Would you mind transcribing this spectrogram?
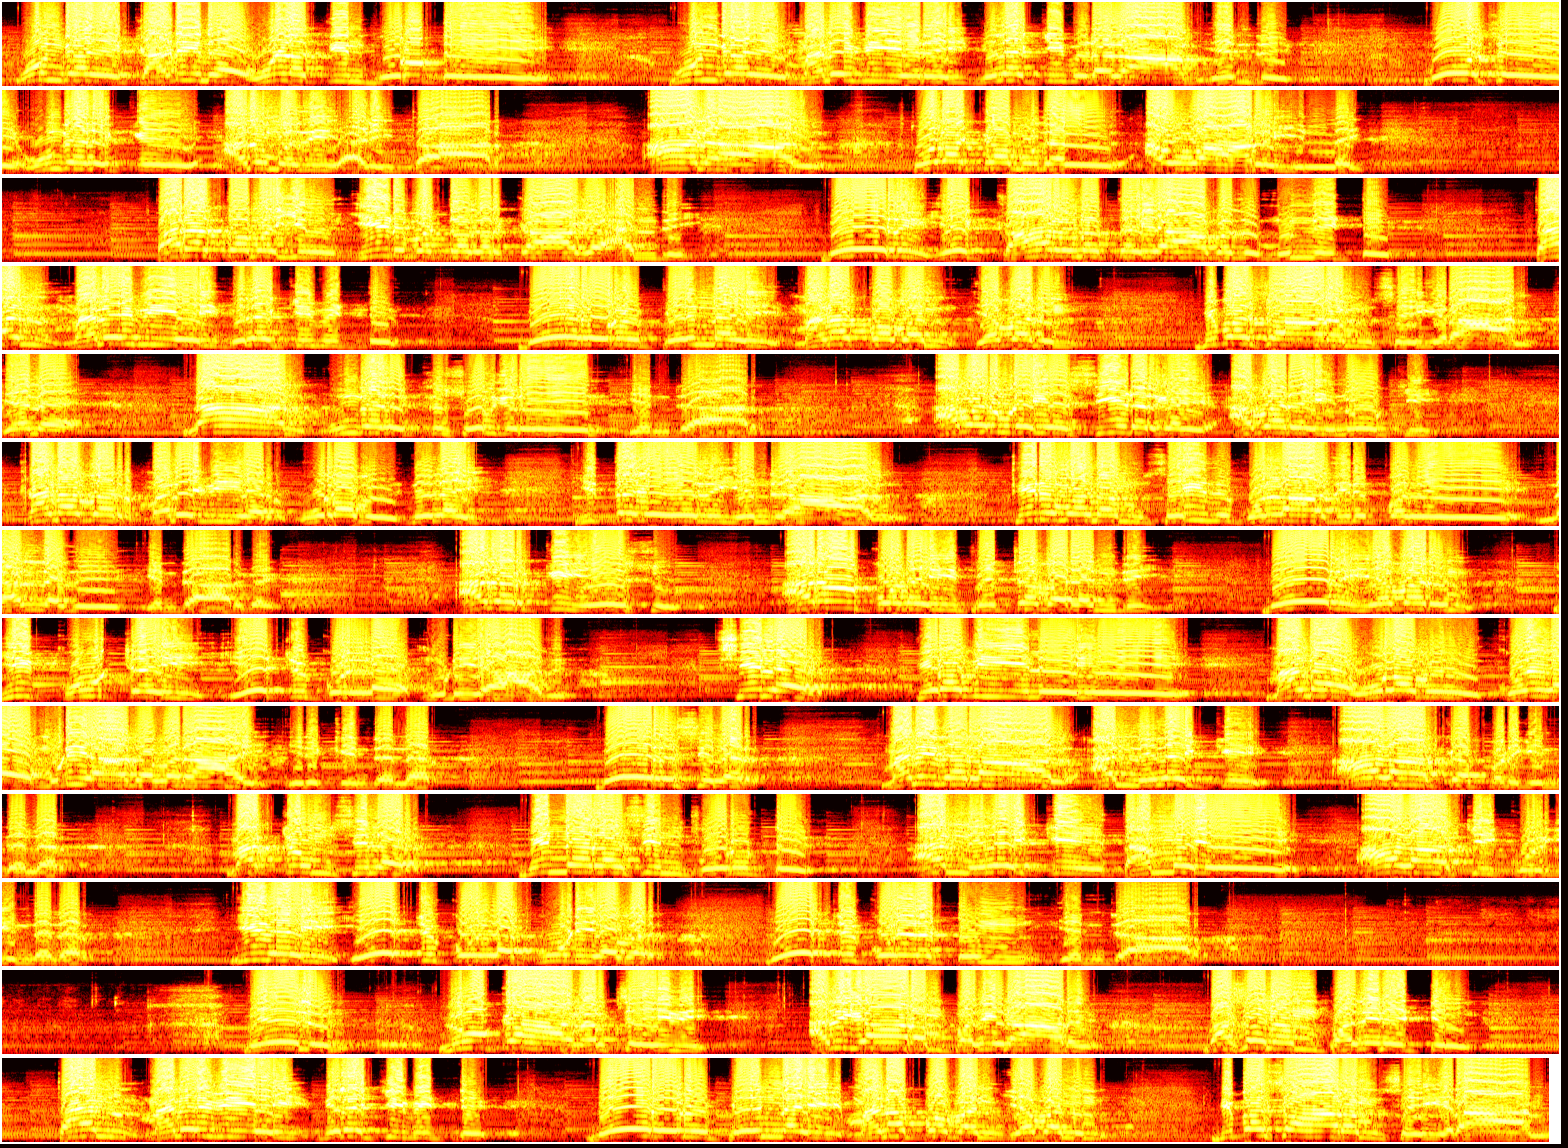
உங்கள் கடின உள்ளத்தின் பொருட்டே உங்கள் மனைவியரை விலக்கி விடலாம் என்று மோசே உங்களுக்கு அனுமதி அளித்தார். ஆனால் தொடக்க முதல் அவ்வாறு இல்லை. பரத்தமையில் ஈடுபட்டதற்காக அன்றி வேறு எக்காரணத்தையாவது முன்னிட்டு தன் மனைவியை விலக்கிவிட்டு வேறொரு பெண்ணை மணப்பவன் எவனும் விபசாரம் செய்கிறான் என நான் உங்களுக்கு சொல்கிறேன் என்றார். அவருடைய சீடர்கள் அவரை நோக்கி கணவர் மனைவியர் உறவு நிலை இத்தகையது என்றால் திருமணம் செய்து கொள்ளாதிருப்பதே நல்லது என்றார்கள். அதற்கு இயேசு அருள் கொடை பெற்றவரன்றி வேறு எவரும் இக்கூற்றை ஏற்றுக்கொள்ள முடியாது. சிலர் பிறவியிலேயே மன உறவு கொள்ள முடியாதவராய் இருக்கின்றனர். வேறு சிலர் மனிதரால் அந்நிலைக்கு ஆளாக்கப்படுகின்றனர். மற்றும் சிலர் விண்ணரசின் பொருட்டு அந்நிலைக்கு தம்மையே ஆளாக்கிக் கொள்கின்றனர். இதை ஏற்றுக்கொள்ளக்கூடியவர் ஏற்றுக்கொள்ளட்டும் என்றார். மேலும் லூகா நற்செய்தி அதிகாரம் பதினாறு வசனம் பதினெட்டில் தன் மனைவியை விலக்கிவிட்டு வேறொரு பெண்ணை மணப்பவன் எவனும் விபசாரம் செய்கிறான்.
